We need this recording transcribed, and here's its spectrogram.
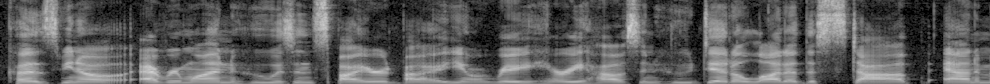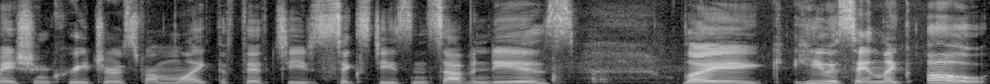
because you know everyone who was inspired by you know Ray Harryhausen, who did a lot of the stop animation creatures from like the 50s, 60s, and 70s. Like he was saying, like, oh,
